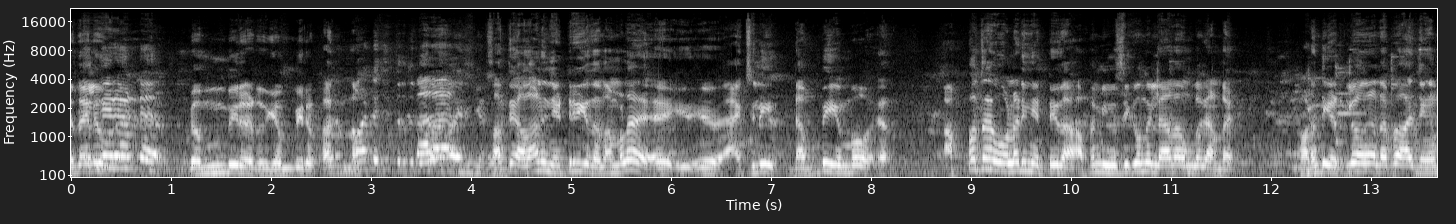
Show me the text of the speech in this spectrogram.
എന്തായാലും? ഗംഭീരമായിട്ട് ഗംഭീരം. സത്യം അതാണ് ഞെട്ടിരിക്കുന്നത് നമ്മൾ ആക്ച്വലി ഡബ് ചെയ്യുമ്പോ അപ്പത്തെ ഓൾറെഡി ഞെട്ടിയതാ. അപ്പൊ മ്യൂസിക് ഒന്നും ഇല്ലാതെ നമ്മൾ കണ്ടേ. പടം തിയേറ്ററിൽ വന്ന് കണ്ടപ്പോ ആ ഞങ്ങൾ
